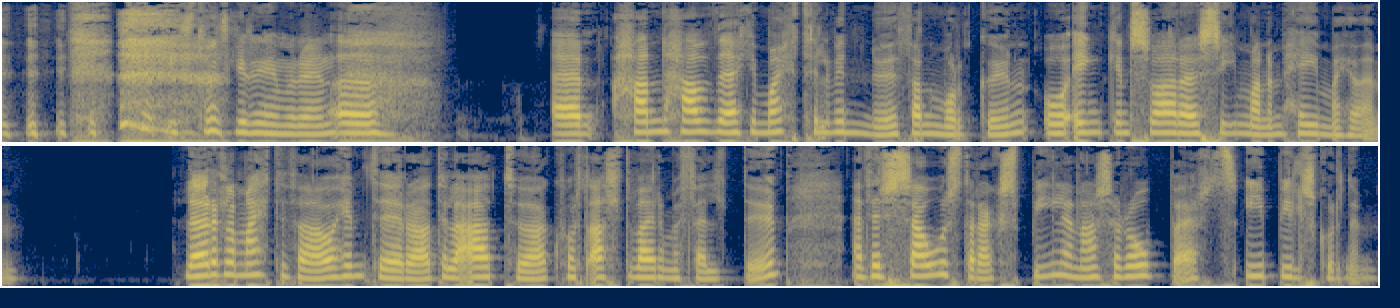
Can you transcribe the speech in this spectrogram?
Íslenski reymurinn. Uh, en hann hafði ekki mætt til vinnu þann morgun og enginn svaraði símanum heima hjá þeim. Lörgla mætti þá heim til þeirra til að aðtuga hvort allt væri með feldu en þeir sáu strax bílinn hans Roberts í bílskurnum.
